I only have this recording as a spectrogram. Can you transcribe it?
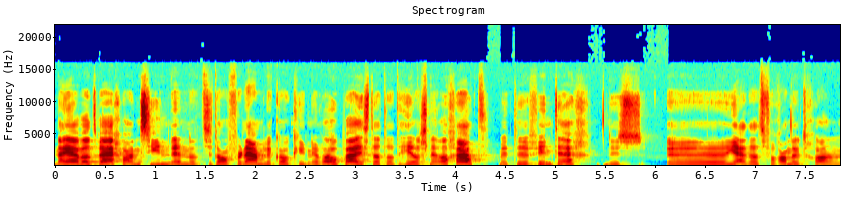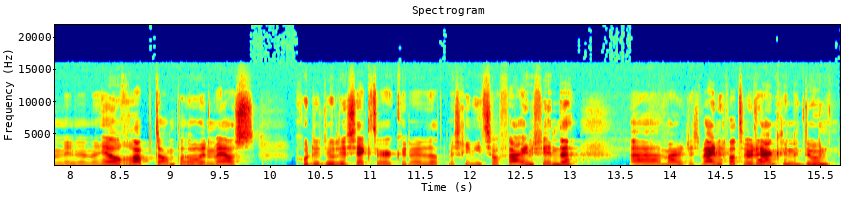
Nou ja, wat wij gewoon zien, en dat is dan voornamelijk ook in Europa, is dat dat heel snel gaat met de fintech. Dus uh, ja, dat verandert gewoon in een heel rap tempo. En wij als goede doelensector kunnen dat misschien niet zo fijn vinden. Uh, maar er is weinig wat we eraan kunnen doen.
